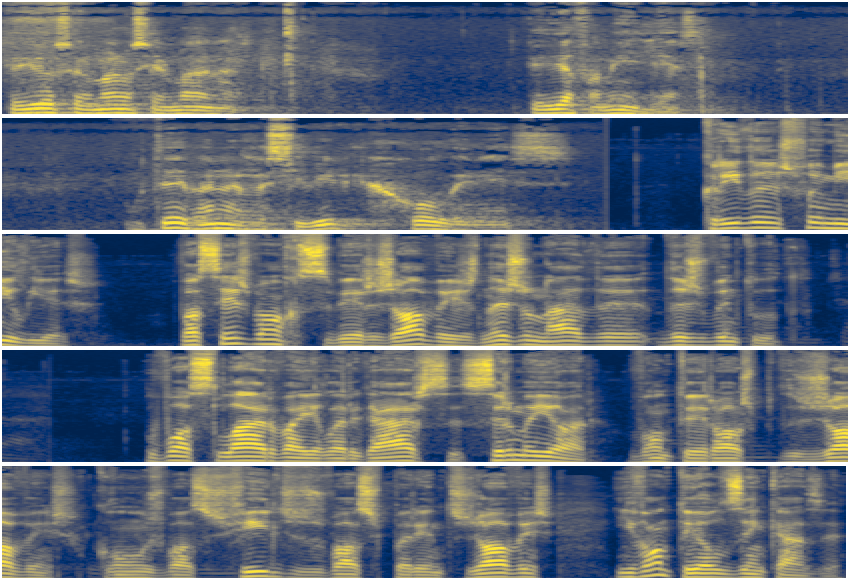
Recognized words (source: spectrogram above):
Queridos hermanos y hermanas, queridas familias, ustedes van a recibir jóvenes. Queridas famílias, vocês vão receber jovens na jornada da juventude. O vosso lar vai alargar-se, ser maior. Vão ter hóspedes jovens com os vossos filhos, os vossos parentes jovens e vão tê-los em casa.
